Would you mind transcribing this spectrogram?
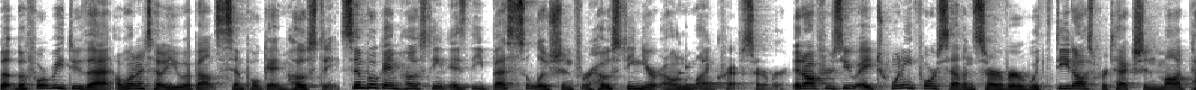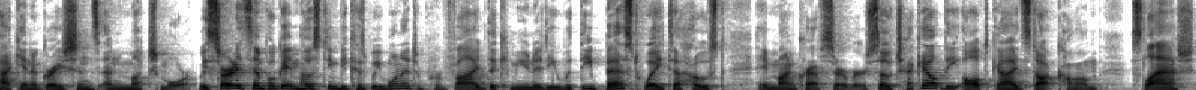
but before we do that, I want to tell you about Simple Game Hosting. Simple Game Hosting is the best solution for hosting your own Minecraft server. It offers you a 24-7 server with DDoS protection, mod pack integrations, and much more. We started Simple Game Hosting because we wanted to provide provide the community with the best way to host a Minecraft server. So check out the altguides.com slash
